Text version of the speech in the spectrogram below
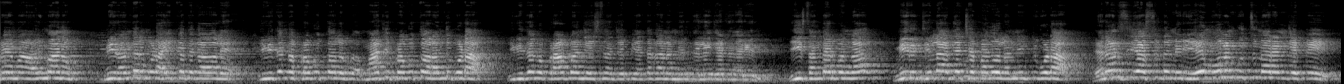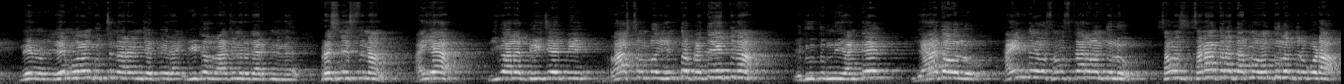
ప్రేమ అభిమానం. మీరందరూ కూడా ఐక్యత కావాలి. ఈ విధంగా ప్రభుత్వాలు మాజీ ప్రభుత్వాలు అందరూ కూడా ఈ విధంగా ప్రాబ్లం చేసిందని చెప్పి ఎంతగానో మీరు తెలియజేయడం జరిగింది. ఈ సందర్భంగా మీరు జిల్లా అధ్యక్ష పదవులన్నింటి కూడా ఎనర్జీ చేస్తుంటే మీరు ఏ మూలం కూర్చున్నారని చెప్పి నేను ఏ మూలం కూర్చున్నారని చెప్పి ఈటల రాజేంద్ర గారికి నేను ప్రశ్నిస్తున్నాను. అయ్యా ఇవాళ బీజేపీ రాష్ట్రంలో ఎంత పెద్ద ఎత్తున ఎదుగుతుంది అంటే యాదవులు హైందవ సంస్కారవంతులు సనాతన ధర్మవంతులందరూ కూడా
